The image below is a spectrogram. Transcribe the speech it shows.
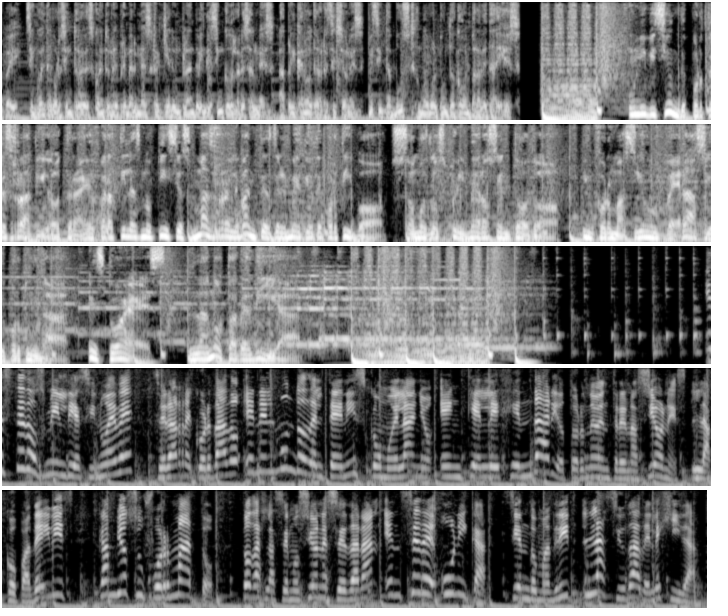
AroPay. 50% de descuento en el primer mes requiere un plan de 25 dólares al mes. Aplican otras restricciones. Visita boostmobile.com para detalles. Univisión Deportes Radio trae para ti las noticias más relevantes del medio deportivo. Somos los primeros en todo. Información veraz y oportuna. Esto es La Nota del Día. Este 2019 será recordado en el mundo del tenis como el año en que el legendario torneo entre naciones, la Copa Davis, cambió su formato. Todas las emociones se darán en sede única, siendo Madrid la ciudad elegida.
